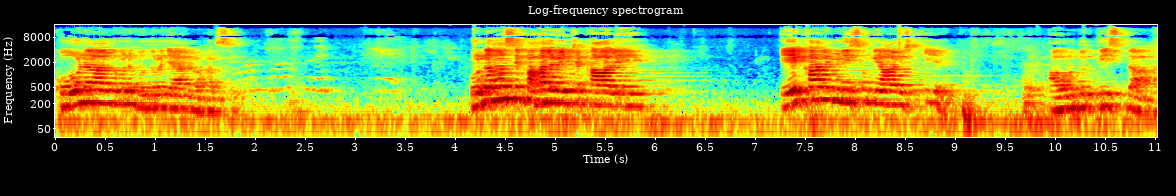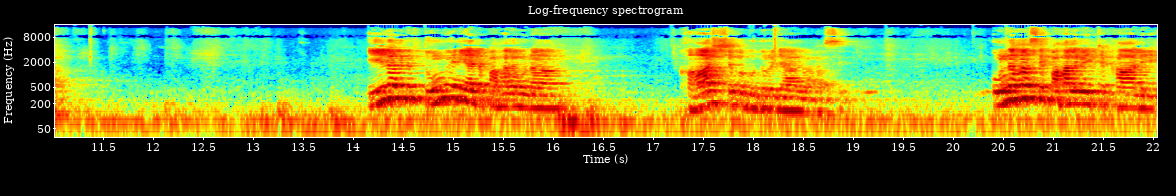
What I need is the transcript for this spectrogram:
කෝනාගමන බුදුරජාණන් වහන්සේ. උන්වහන්සේ පහළ වෙච්ච කාලේ ඒ කාලෙ මිනිස්සුන්ගේ ආවිශ කිය අවුරුදු තිස්දාහයි ඊළඟට තුන්වෙනියට පහළ වුණා කාශ්‍යප බුදුරජාණන් වහන්සේ. උන්වහන්සේ පහළ වෙච්ච කාලේ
